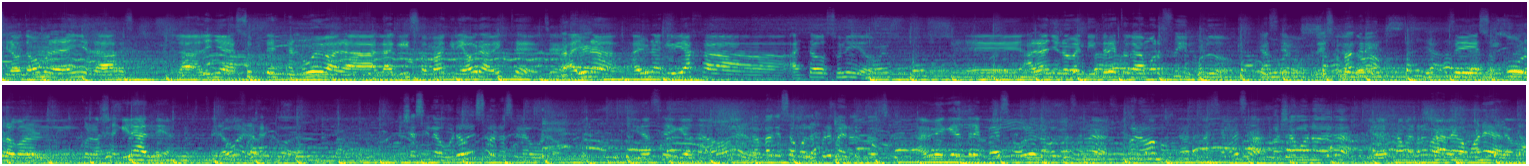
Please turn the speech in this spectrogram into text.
Si la tomamos la línea, la, la línea de subte esta nueva, la, la que hizo Macri ahora, ¿viste? Sí. Hay una, hay una que viaja a Estados Unidos. Eh, al año 93 toca Morfín, boludo. ¿Qué hacemos? ¿Le hizo Macri? Sí, es un curro con, con los Yanquilandia. Pero bueno, ¿Y ya se inauguró eso o no se inauguró? y no sé qué onda, vamos a ver. Capaz que somos los primeros entonces. A mí me quedan 3 pesos, boludo, no podemos hacer nada. Bueno, vamos. ¿Hacemos esa? Vayámonos de acá. Y lo dejamos Yo rama. no tengo moneda, loco.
